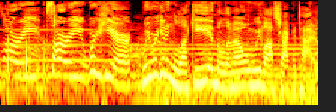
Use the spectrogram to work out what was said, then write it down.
Sorry, sorry, we're here. We were getting lucky in the limo and we lost track of time.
